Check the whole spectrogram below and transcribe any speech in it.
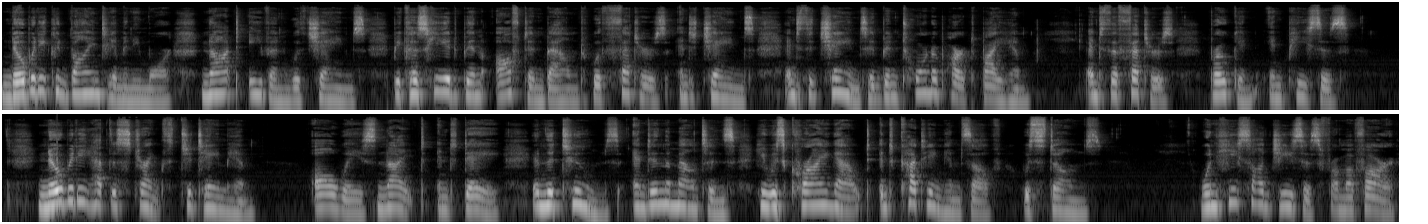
Nobody could bind him any more, not even with chains, because he had been often bound with fetters and chains, and the chains had been torn apart by him, and the fetters broken in pieces. Nobody had the strength to tame him. Always, night and day, in the tombs and in the mountains, he was crying out and cutting himself with stones. When he saw Jesus from afar,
